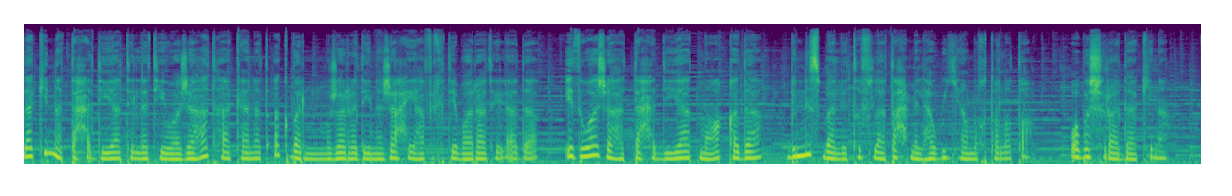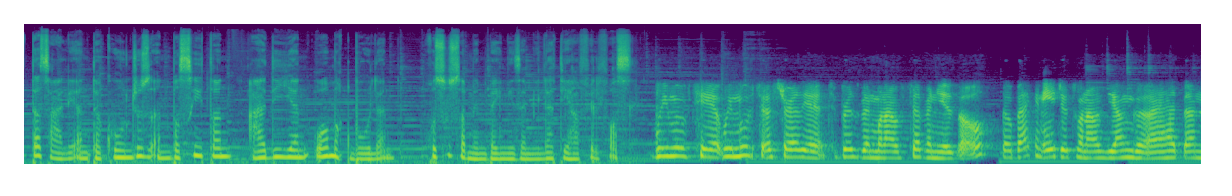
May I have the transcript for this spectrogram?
لكن التحديات التي واجهتها كانت أكبر من مجرد نجاحها في اختبارات الأداء إذ واجهت تحديات معقدة بالنسبة لطفلة تحمل هوية مختلطة وبشرة داكنة تسعى لأن تكون جزءا بسيطا عاديا ومقبولا خصوصا من بين زميلاتها في الفصل We moved here. We moved to Australia to Brisbane when I was seven years old. So back in Egypt, when I was younger, I had done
